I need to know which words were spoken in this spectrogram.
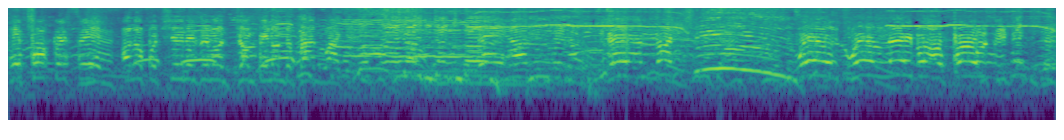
hypocrisy and opportunism on jumping on the bandwagon. They are, they are not. Will, will Labour oppose eviction?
